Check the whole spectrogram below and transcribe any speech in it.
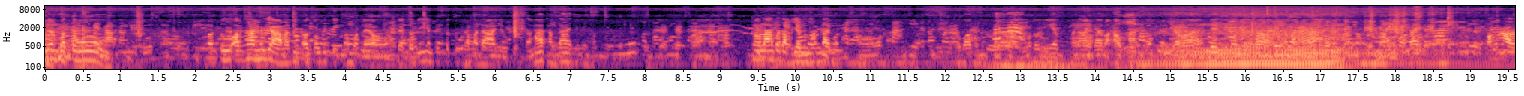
เรื่องประตู ประตูออปชันทุกอย่างมันเป็นออโตเมติกทั้งหมดแล้ว แต่ตัวนี้ยังเป็นประตูธรรมดาอยู่ สามารถทำได้ใช่ไหมครับก็ร้านประดับยนต์ทำได้หมดเพราะว่าผมดูแล้วตัวนี้มันอะไรกันว่าเอาผ่านแต่ว่าเรื่องที่เราอยู่ก็สามารถได้ข้าวผ่าน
